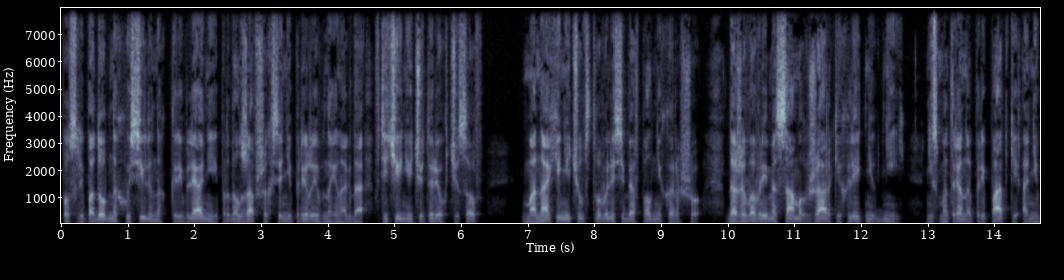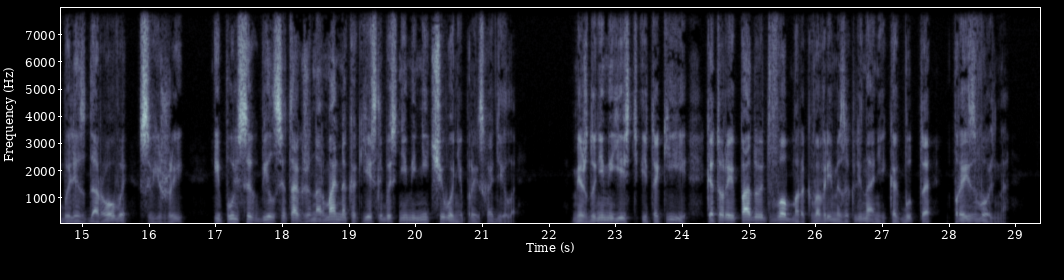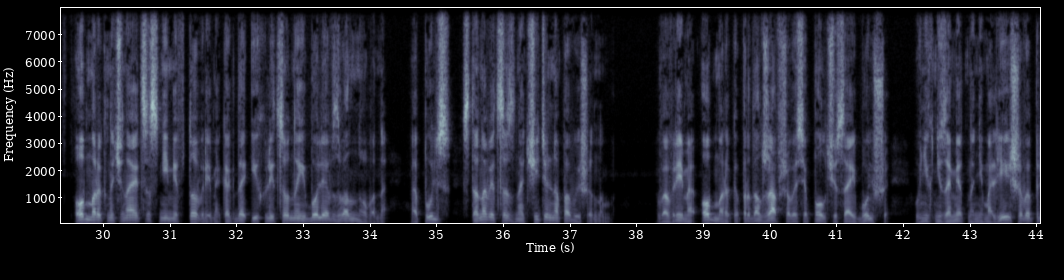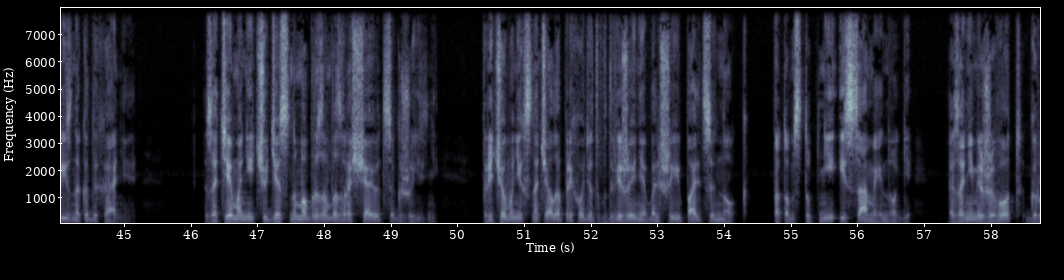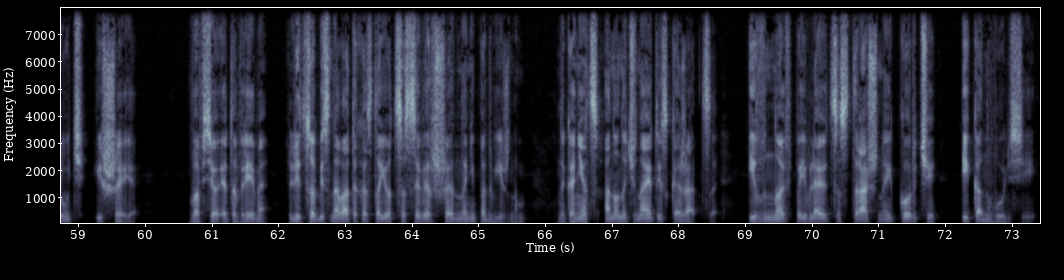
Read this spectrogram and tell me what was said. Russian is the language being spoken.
После подобных усиленных кривляний, продолжавшихся непрерывно иногда в течение четырех часов, монахи не чувствовали себя вполне хорошо, даже во время самых жарких летних дней. Несмотря на припадки, они были здоровы, свежи, и пульс их бился так же нормально, как если бы с ними ничего не происходило. Между ними есть и такие, которые падают в обморок во время заклинаний, как будто произвольно. Обморок начинается с ними в то время, когда их лицо наиболее взволновано, а пульс становится значительно повышенным. Во время обморока, продолжавшегося полчаса и больше, у них незаметно ни малейшего признака дыхания. Затем они чудесным образом возвращаются к жизни. Причем у них сначала приходят в движение большие пальцы ног, потом ступни и самые ноги, а за ними живот, грудь и шея. Во все это время лицо бесноватых остается совершенно неподвижным. Наконец оно начинает искажаться, и вновь появляются страшные корчи и конвульсии.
